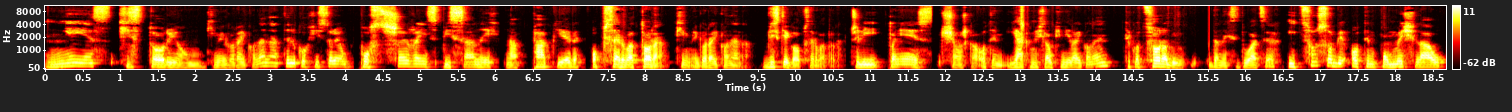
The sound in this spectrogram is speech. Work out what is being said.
nie jest historią Kimiego Raikkonena, tylko historią postrzeżeń spisanych na papier obserwatora Kimiego Raikkonena, bliskiego obserwatora. Czyli to nie jest książka o tym, jak myślał Kimi Raikkonen, tylko co robił w danych sytuacjach i co sobie o tym pomyślał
